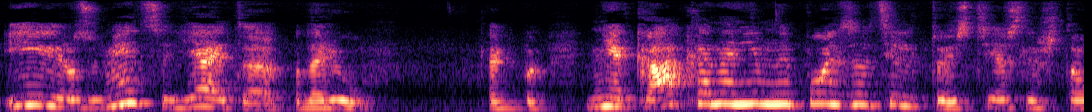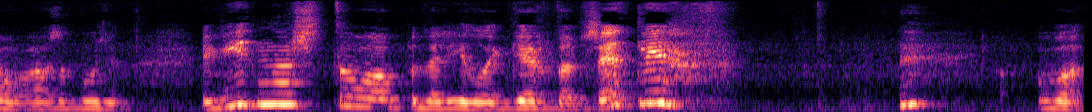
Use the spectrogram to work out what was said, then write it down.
И, разумеется, я это подарю как бы не как анонимный пользователь, то есть, если что, у вас будет видно, что подарила Герда Джетли. Вот.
